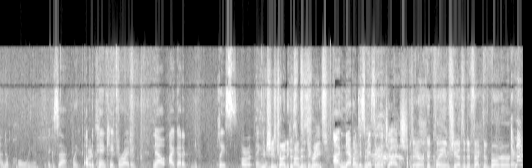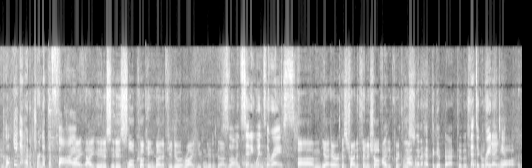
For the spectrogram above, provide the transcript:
a Napoleon, exactly, of the pancake variety. Now, I gotta, please. All right. Thank You- you. She's trying to dismissing me? concentrate. I'm never I'm- dismissing the judge. Erica claims she has a defective burner. They're not cooking. I have it turned up to five. I, I, it, is, it is slow cooking, but if you do it right, you can get it done. Slow and steady wins the race. Um, yeah, Erica's trying to finish off really quickly. I'm going to have to get back to this That's one a 'cause great idea. raw. But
